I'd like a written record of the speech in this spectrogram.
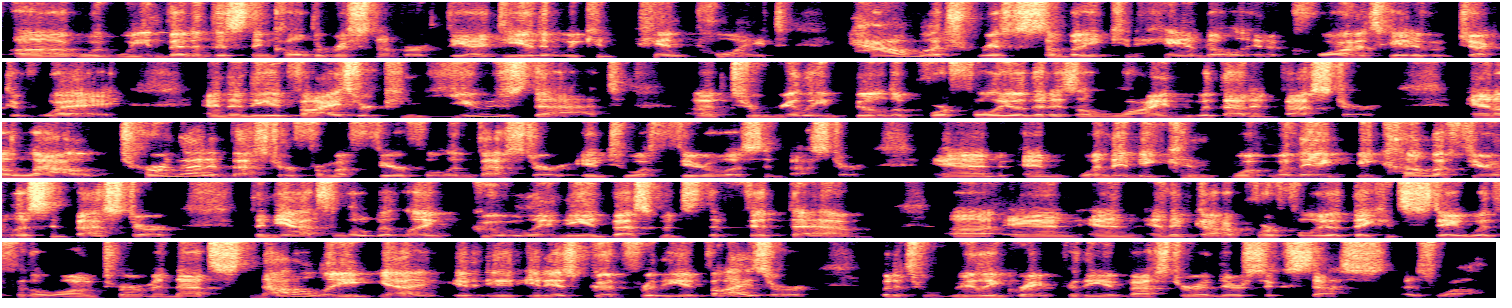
uh, we, we, invented this thing called the risk number the idea that we can pinpoint how much risk somebody can handle in a quantitative objective way and then the advisor can use that uh, to really build a portfolio that is aligned with that investor and allow turn that investor from a fearful investor into a fearless investor. And and when they become when they become a fearless investor then yeah it's a little bit like googling the investments that fit them uh, and and and they've got a portfolio that they can stay with for the long term. And that's not only yeah it, it is good for the advisor but it's really great for the investor and their success as well.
